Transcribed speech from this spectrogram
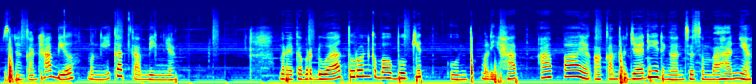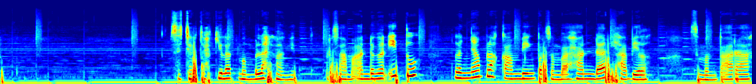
sedangkan Habil mengikat kambingnya. Mereka berdua turun ke bawah bukit untuk melihat apa yang akan terjadi dengan sesembahannya. Secercah kilat membelah langit. Bersamaan dengan itu, lenyaplah kambing persembahan dari Habil. Sementara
